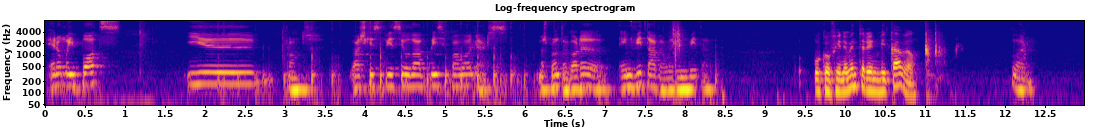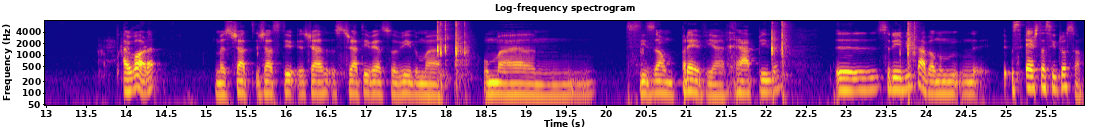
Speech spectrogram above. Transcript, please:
era uma hipótese e pronto, eu acho que esse devia ser o dado principal a olhar-se. Mas pronto, agora é inevitável, é inevitável. O confinamento era inevitável. Claro. Agora, mas já, já, se, já, se já tivesse havido uma, uma hum, decisão prévia rápida, eh, seria evitável num- esta situação.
